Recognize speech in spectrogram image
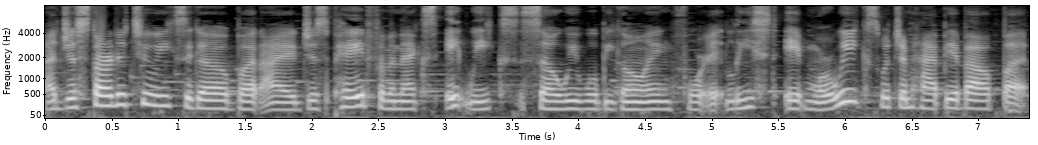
I just started two weeks ago, but I just paid for the next eight weeks. So we will be going for at least eight more weeks, which I'm happy about. But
